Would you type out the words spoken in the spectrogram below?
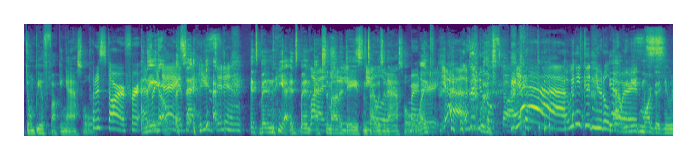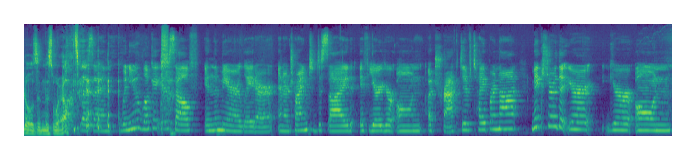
"Don't be a fucking asshole." Put a star for And there every you go. day That's that it. you Yeah. didn't It's been yeah, it's been lie, X amount of days since I was an asshole. murder. Like yeah, Good noodle star. yeah. We need good noodle yeah, we need more good noodles in this world. Listen, when you look at yourself in the mirror later and are trying to decide if you're your own attractive type or not, make sure that you're your own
